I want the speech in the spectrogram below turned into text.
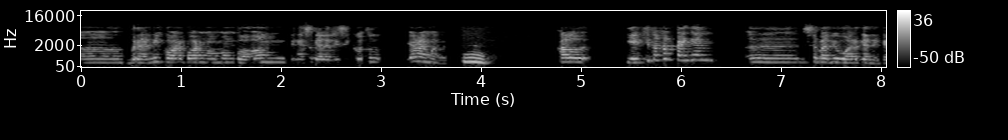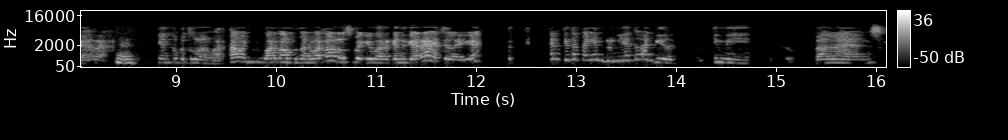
uh, berani keluar-keluar ngomong bohong dengan segala risiko tuh jarang banget. Mm. Kalau ya kita kan pengen uh, sebagai warga negara mm. yang kebetulan wartawan, wartawan bukan wartawan, sebagai warga negara aja lah ya. Kan kita pengen dunia tuh adil, gitu. ini, gitu. balance,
